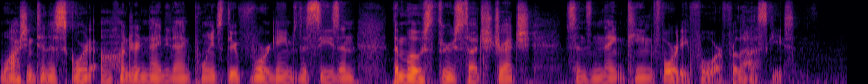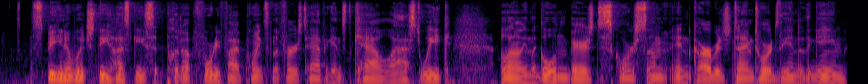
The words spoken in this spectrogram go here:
Washington has scored 199 points through four games this season, the most through such stretch since 1944 for the Huskies. Speaking of which, the Huskies put up 45 points in the first half against Cal last week, allowing the Golden Bears to score some in garbage time towards the end of the game,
